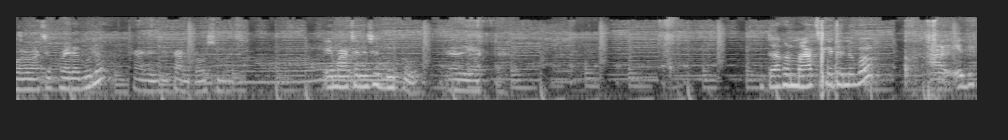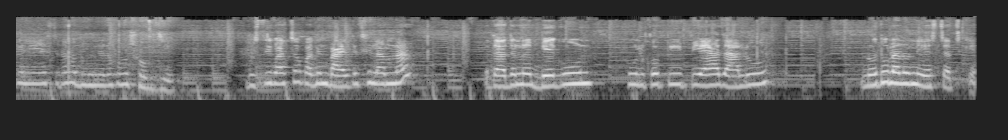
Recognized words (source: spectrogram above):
বড় আছে খয়রাগুলো, আর এই যে কালবাউস মাছ। এই মাছ এনেছে দুটো, আর এই একটা। তো এখন মাছ কেটে নেব, আর এদিকে নিয়ে এসছে দেখো বিভিন্ন রকম সবজি। বুঝতেই পারছ, কদিন বাড়িতে ছিলাম না তার জন্য বেগুন, ফুলকপি, পেঁয়াজ, আলু নতুন আলু নিয়ে এসছে আজকে।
